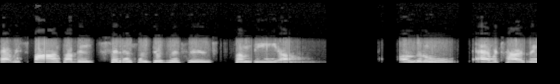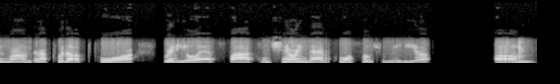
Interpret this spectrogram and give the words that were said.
that response. I've been sending some businesses some the um, a little advertising mom that I put up for radio ad spots and sharing that across social media. Um,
